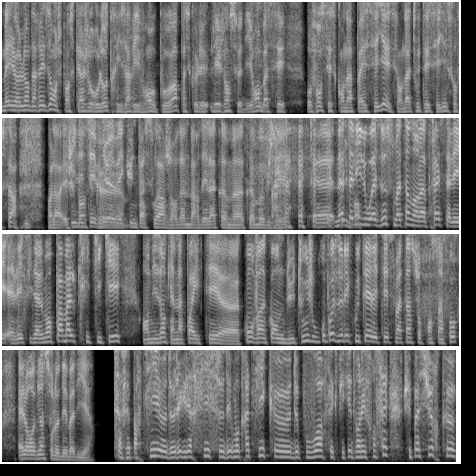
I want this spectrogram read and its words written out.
Mais Hollande a raison. Je pense qu'un jour ou l'autre, ils arriveront au pouvoir parce que les, gens se diront, bah c'est au fond, c'est ce qu'on n'a pas essayé. On a tout essayé sauf ça. Voilà. Et je Il pense que venu avec une passoire, Jordan Bardella, comme euh, comme objet. Euh, Nathalie Loiseau, ce matin dans la presse, elle est elle est finalement pas mal critiquée en disant qu'elle n'a pas été euh, convaincante du tout. Je vous propose de l'écouter. Elle était ce matin sur France Info. Elle revient sur le débat d'hier. Ça fait partie euh, de l'exercice démocratique euh, de pouvoir s'expliquer devant les Français. Je suis pas sûre que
